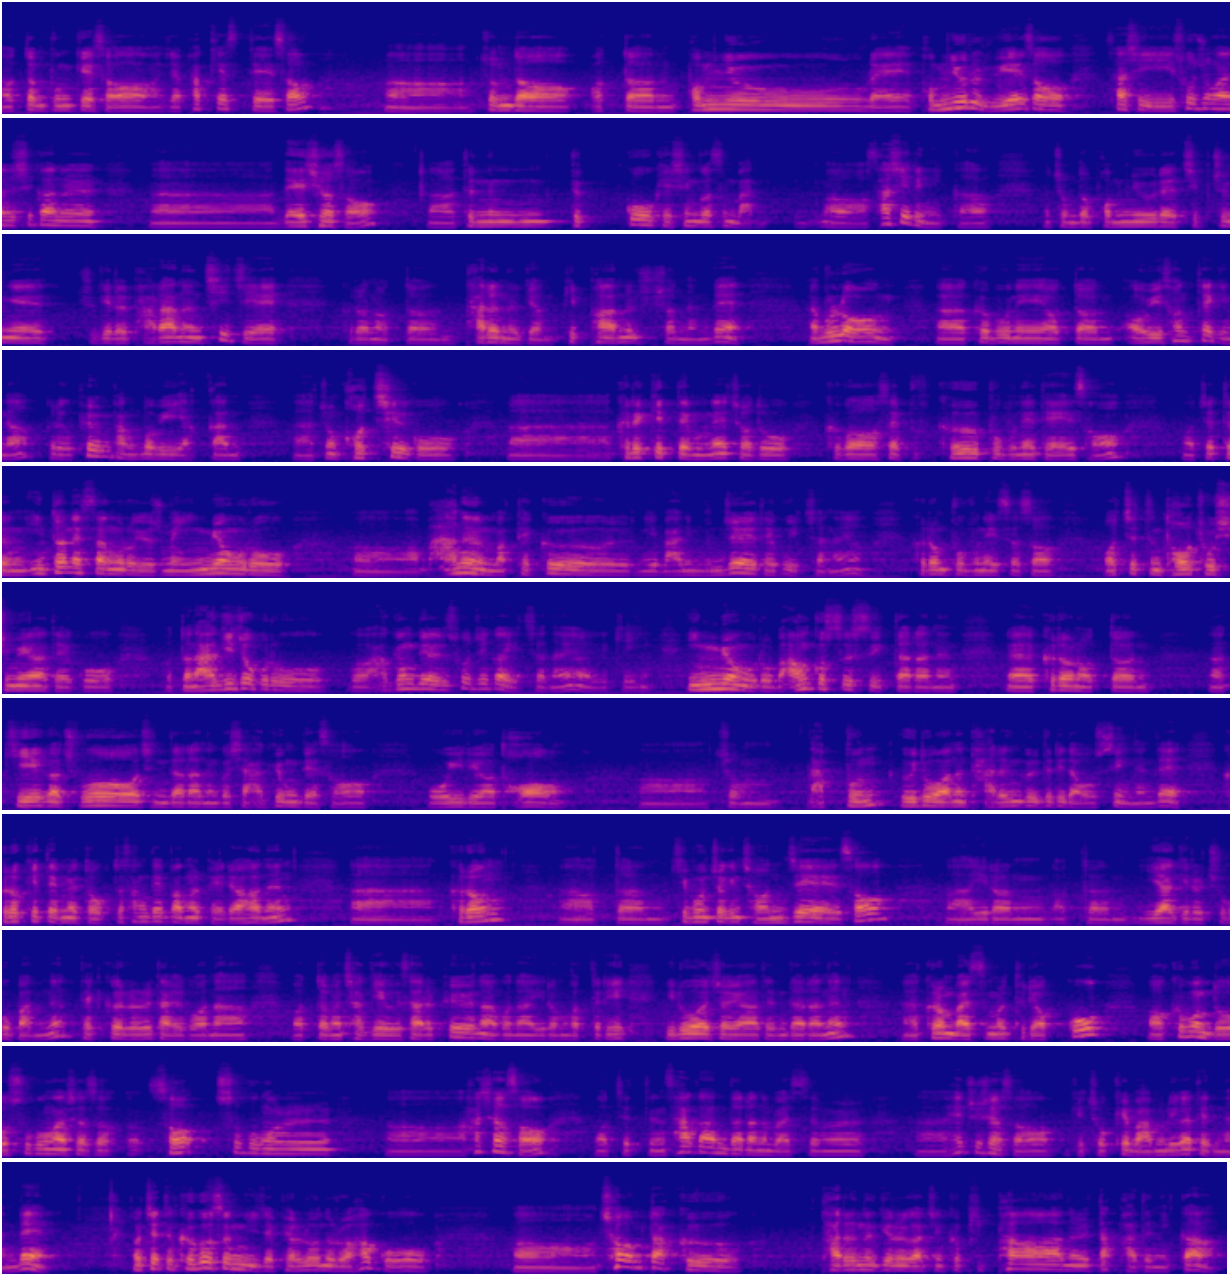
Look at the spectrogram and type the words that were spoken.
어떤 분께서 이제 팟캐스트에서 어, 좀 더 어떤 법률에 법률을 위해서 사실 이 소중한 시간을 어, 내셔서 어, 듣는 듣고 계신 것은 맞, 어, 사실이니까 좀 더 법률에 집중해 주기를 바라는 취지의 그런 어떤 다른 의견 비판을 주셨는데 아, 물론 아, 그분의 어떤 어휘 선택이나 그리고 표현 방법이 약간 아, 좀 거칠고 그랬기 때문에 저도 그것에 그 부분에 대해서 어쨌든 인터넷상으로 요즘에 익명으로 어, 많은 막 댓글이 많이 문제되고 있잖아요. 그런 부분에 있어서 어쨌든 더 조심해야 되고 어떤 악의적으로 뭐 악용될 소지가 있잖아요. 이렇게 익명으로 마음껏 쓸 수 있다라는 에, 그런 어떤 기회가 주어진다라는 것이 악용돼서 오히려 더 어, 좀 나쁜 의도와는 다른 글들이 나올 수 있는데 그렇기 때문에 더욱더 상대방을 배려하는 아, 그런 아, 어떤 기본적인 전제에서 아, 이런 어떤 이야기를 주고받는 댓글을 달거나 어떠면 자기 의사를 표현하거나 이런 것들이 이루어져야 된다라는 아, 그런 말씀을 드렸고 어, 그분도 수긍하셔서 수긍을 어, 하셔서 어쨌든 사과한다라는 말씀을 어, 해주셔서 이렇게 좋게 마무리가 됐는데 어쨌든 그것은 이제 변론으로 하고 어, 처음 딱 그 다른 의견을 가진 그 비판을 딱 받으니까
